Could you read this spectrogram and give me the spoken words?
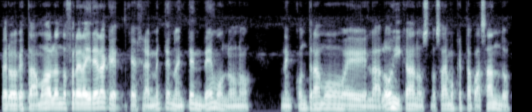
pero lo que estábamos hablando fuera del aire era que, realmente no entendemos, no, no, no encontramos eh, la lógica, no, no, sabemos qué está pasando.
